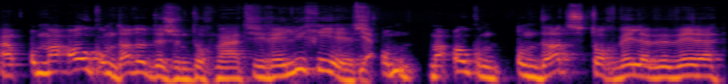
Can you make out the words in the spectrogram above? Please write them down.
Maar, maar ook omdat het dus een dogmatische religie is. Ja. Om, maar ook om, omdat ze toch willen, we willen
